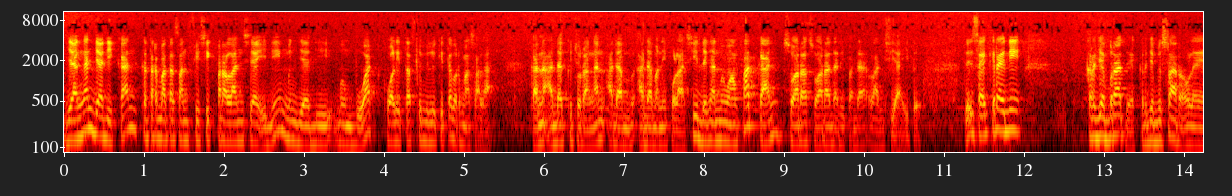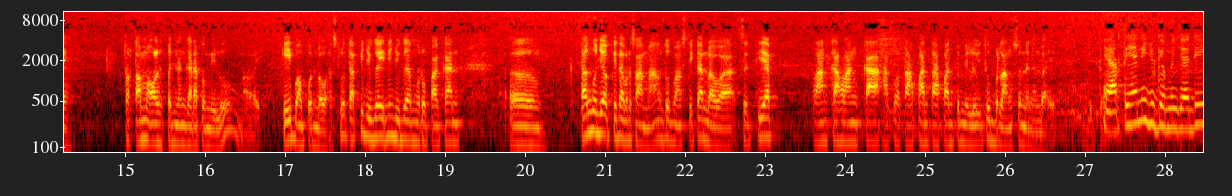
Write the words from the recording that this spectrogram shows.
Jangan jadikan keterbatasan fisik para lansia ini menjadi membuat kualitas pemilu kita bermasalah. Karena ada kecurangan, ada ada manipulasi dengan memanfaatkan suara-suara daripada lansia itu. Jadi saya kira ini kerja berat ya, kerja besar oleh terutama oleh penyelenggara pemilu, baik maupun Bawaslu, tapi juga ini juga merupakan eh, tanggung jawab kita bersama untuk memastikan bahwa setiap langkah-langkah atau tahapan-tahapan pemilu itu berlangsung dengan baik. Gitu. Ya, artinya ini juga menjadi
